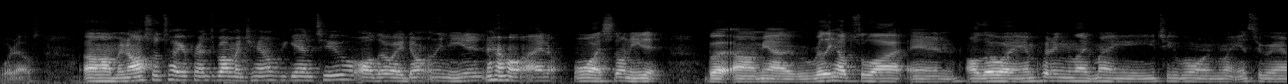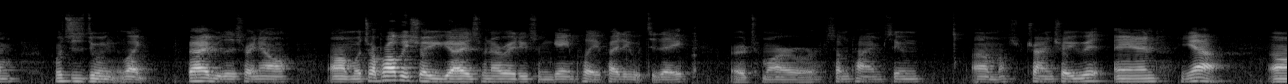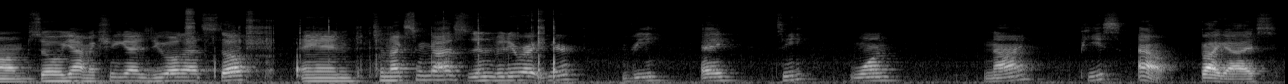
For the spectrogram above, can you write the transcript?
what else? Um, and also tell your friends about my channel if you can too. Although I don't really need it now. I don't. Well, I still need it. But, um, yeah, it really helps a lot, and although I am putting, like, my YouTube on my Instagram, which is doing, like, fabulous right now, um, which I'll probably show you guys whenever I do some gameplay, if I do it today, or tomorrow, or sometime soon, um, I'll try and show you it, and, yeah, um, so, yeah, make sure you guys do all that stuff, and till next time, guys, this is the video right here, V-A-T, 1, 9, Peace out. Bye, guys.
